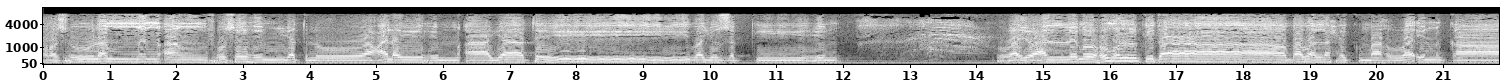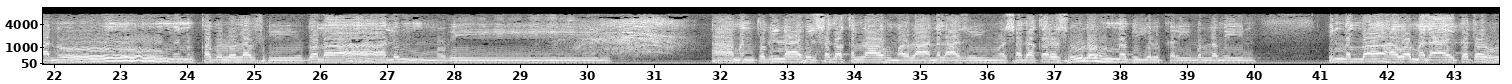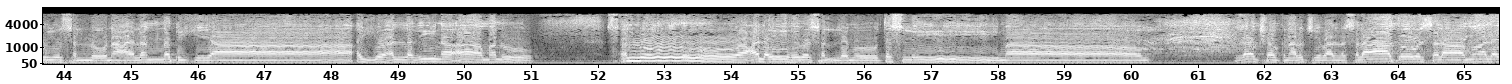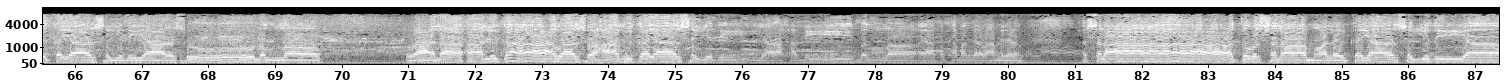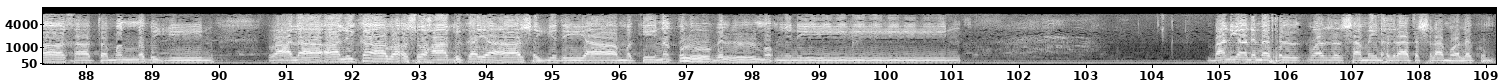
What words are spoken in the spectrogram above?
رسولا من أنفسهم يتلو عليهم آياته ويزكيهم. ويعلمهم الكتاب والحكمة وإن كانوا من قبل لفي ضلال مبين آمنت بالله صدق الله مولانا العظيم وصدق رسوله النبي الكريم اللمين إن الله وملائكته يصلون على النبي يا أيها الذين آمنوا صلوا عليه وسلموا تسليما ذوق شوق نالو چی والنا صلاة والسلام علیکہ یا سیدی یا رسول اللہ وعلى آلك وصحابك يا سيدي يا حبيب الله. يا پکا بند کروا میرے الصلاة والسلام عليك يا سيدي يا خاتم النبيين. وعلى آلك وأصحابك يا سيدي يا مكين قلوب المؤمنين. بانیان محفل معزز سامعین حضرات السلام علیکم۔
